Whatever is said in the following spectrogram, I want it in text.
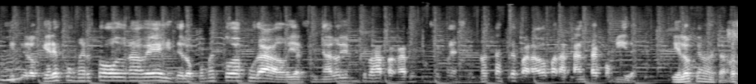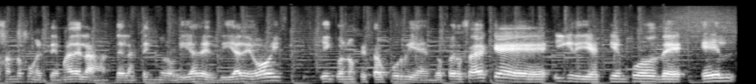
y te lo quieres comer todo de una vez y te lo comes todo apurado y al final obviamente vas a pagar las consecuencias. No estás preparado para tanta comida. Y es lo que nos está pasando con el tema de, la, de las tecnologías del día de hoy y con lo que está ocurriendo. Pero sabes que, Ingrid, es tiempo de el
